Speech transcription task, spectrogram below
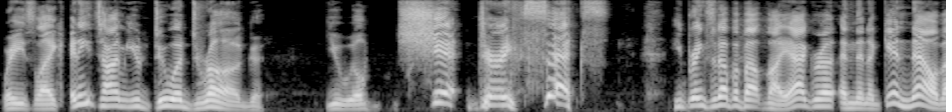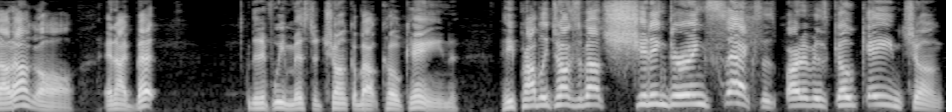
where he's like, anytime you do a drug, you will shit during sex. He brings it up about Viagra and then again now about alcohol. And I bet that if we missed a chunk about cocaine, he probably talks about shitting during sex as part of his cocaine chunk.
